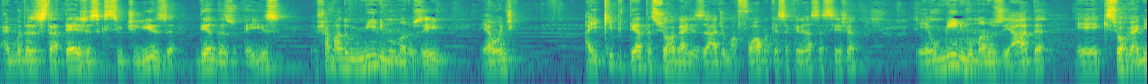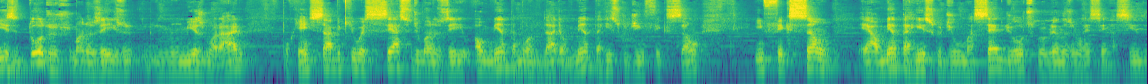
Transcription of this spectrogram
é uma das estratégias que se utiliza dentro das UTIs, é o chamado mínimo manuseio, é onde a equipe tenta se organizar de uma forma que essa criança seja é, o mínimo manuseada, é, que se organize todos os manuseios em um mesmo horário, porque a gente sabe que o excesso de manuseio aumenta a morbidade, aumenta risco de infecção. Infecção é, aumenta risco de uma série de outros problemas no recém-nascido,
